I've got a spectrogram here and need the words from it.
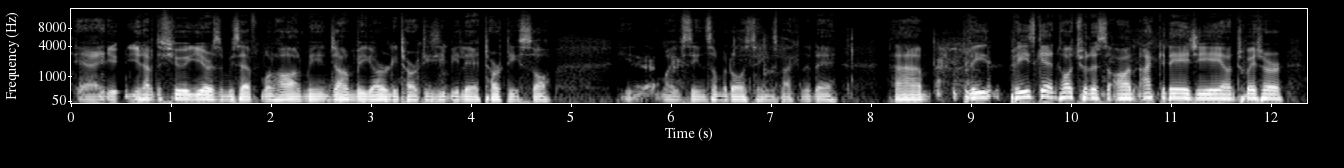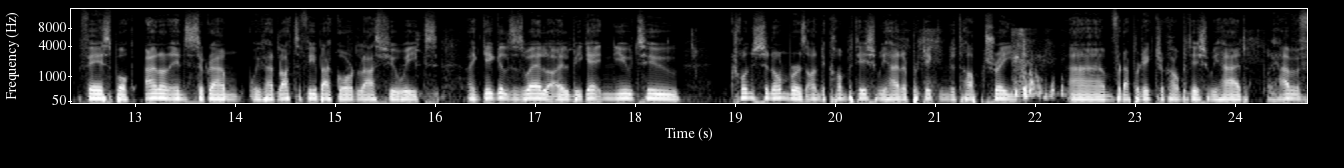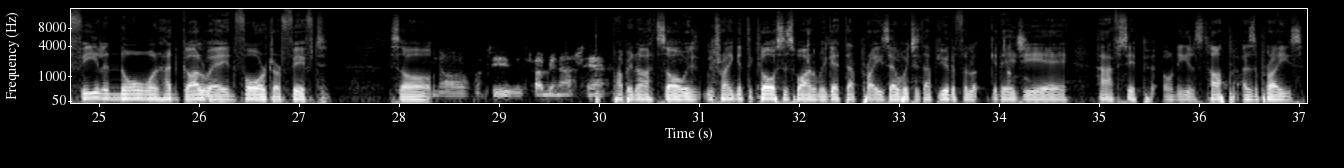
Yeah, you, you'd have the few years of myself from Mulhall. Me and John be early 30s, he'd be late 30s, so you Yeah. might have seen some of those things back in the day. Um, please, please get in touch with us on AcadAGA on Twitter, Facebook, and on Instagram. We've had lots of feedback over the last few weeks, and giggles as well. I'll be getting you to crunch the numbers on the competition we had of predicting the top three. Um, for that predictor competition we had, I have a feeling no one had Galway in fourth or fifth. So No, Jesus, probably not. Yeah. Probably not. So we'll, we'll try and get the closest one and we'll get that prize out, which is that beautiful G'day GA half sip O'Neill's top as a prize.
